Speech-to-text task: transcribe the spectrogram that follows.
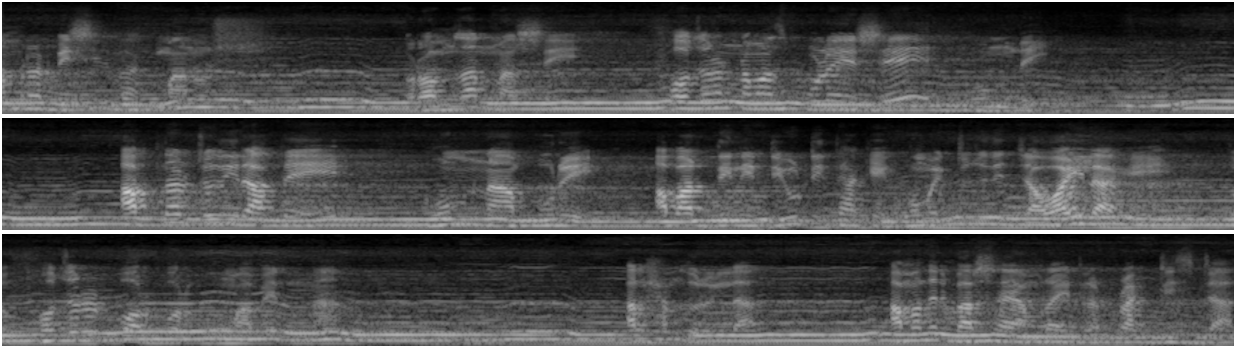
আমরা বেশিরভাগ মানুষ রমজান মাসে ফজর নামাজ পড়ে এসে আপনার যদি রাতে ঘুম না পুরে আবার দিনে ডিউটি থাকে, ঘুম একটু যদি যাওয়াই লাগে, তো ফজরের পর পর ঘুমাবেন না। আলহামদুলিল্লাহ, আমাদের বাসায় আমরা এটার প্র্যাকটিসটা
